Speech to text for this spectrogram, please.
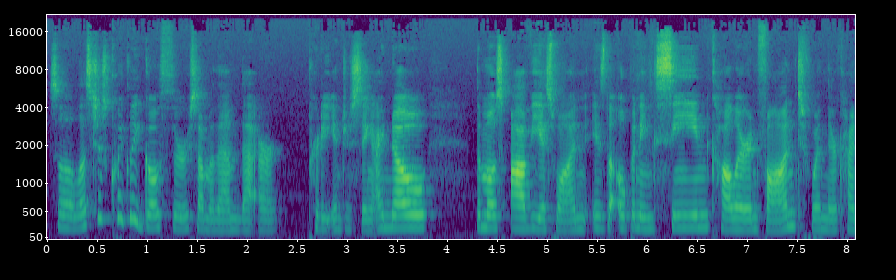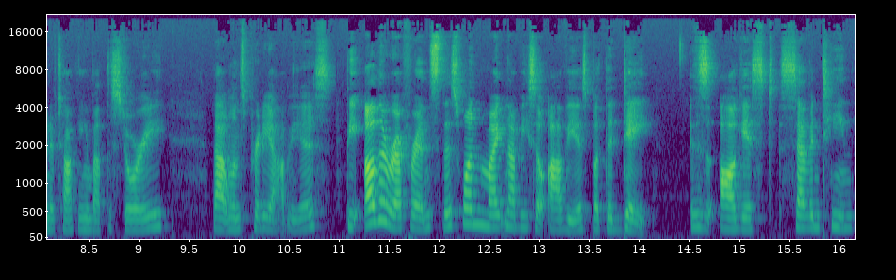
So let's just quickly go through some of them that are pretty interesting. I know the most obvious one is the opening scene, color, and font when they're kind of talking about the story. That one's pretty obvious. The other reference, this one might not be so obvious, but the date is August 17th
